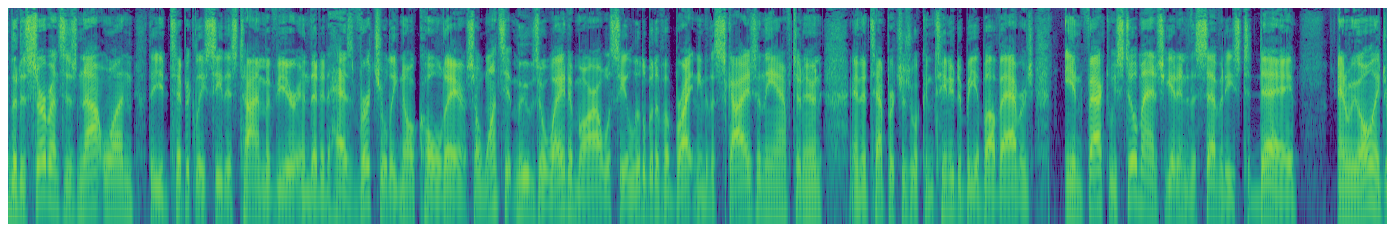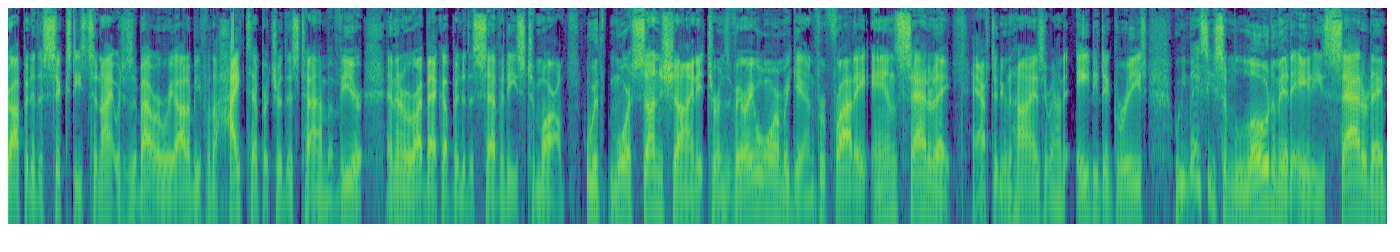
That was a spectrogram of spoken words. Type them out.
The disturbance is not one that you typically see this time of year in that it has virtually no cold air. So once it moves away tomorrow, we'll see a little bit of a brightening of the skies in the afternoon, and the temperatures will continue to be above average. In fact, we still managed to get into the 70s today and we only drop into the 60s tonight, which is about where we ought to be for the high temperature this time of year, and then we're right back up into the 70s tomorrow. With more sunshine, it turns very warm again for Friday and Saturday. Afternoon highs around 80 degrees. We may see some low to mid 80s Saturday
